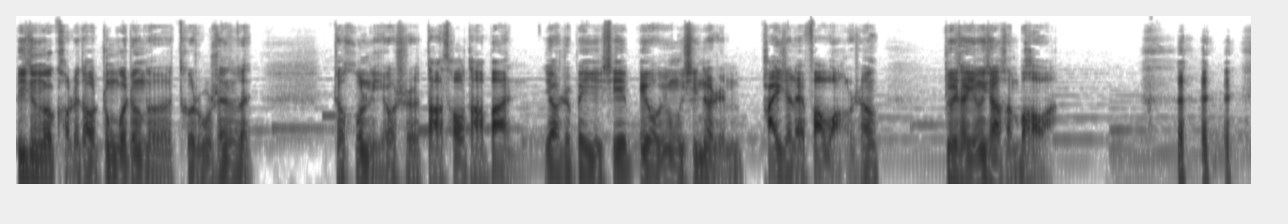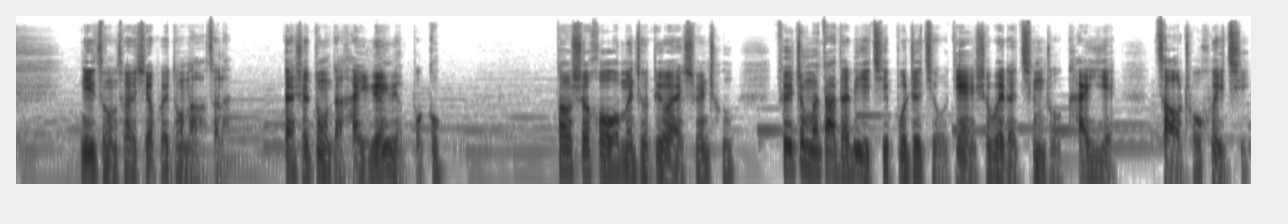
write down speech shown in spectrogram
毕竟要考虑到中国政的特殊身份。”这婚礼要是大操大办，要是被一些别有用心的人拍下来发网上，对他影响很不好啊。你总算学会动脑子了，但是动的还远远不够。到时候我们就对外宣称，费这么大的力气布置酒店是为了庆祝开业，早出晦气。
